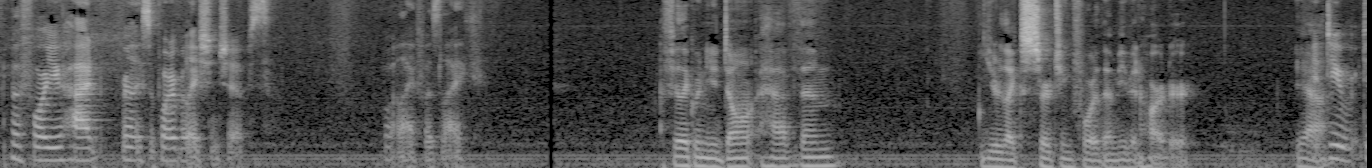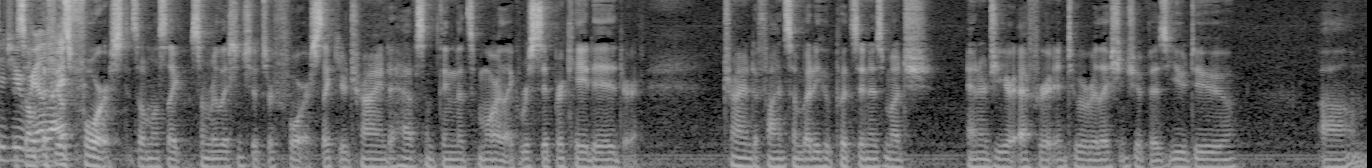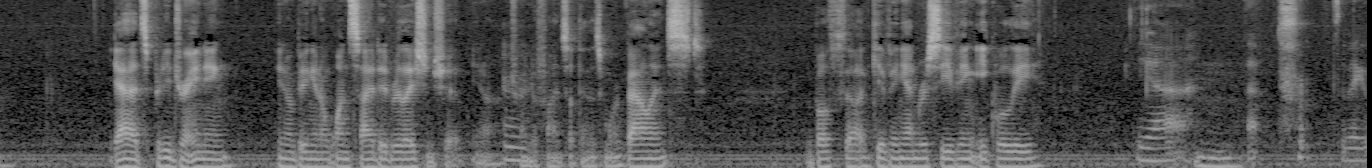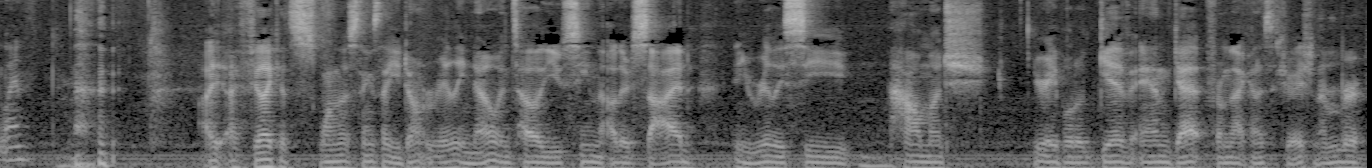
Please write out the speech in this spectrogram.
before you had really supportive relationships. What life was like. I feel like when you don't have them, you're like searching for them even harder. Yeah. Do you did you It's realize? It feels forced. It's almost like some relationships are forced. Like you're trying to have something that's more like reciprocated or trying to find somebody who puts in as much energy or effort into a relationship as you do. Um, yeah, it's pretty draining, you know, being in a one sided relationship, you know, Mm. trying to find something that's more balanced, both uh, giving and receiving equally. yeah, Mhm. that's a big win. I, I feel like it's one of those things that you don't really know until you've seen the other side and you really see how much you're able to give and get from that kind of situation. I remember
